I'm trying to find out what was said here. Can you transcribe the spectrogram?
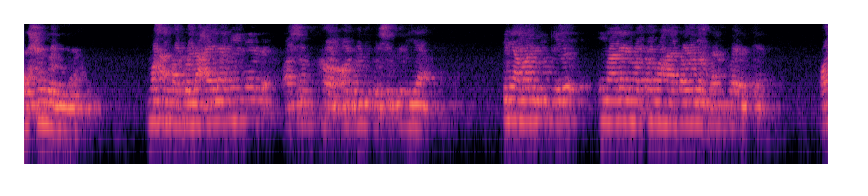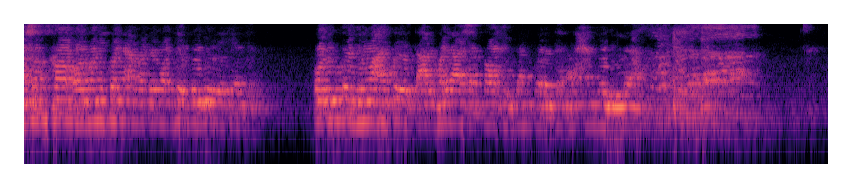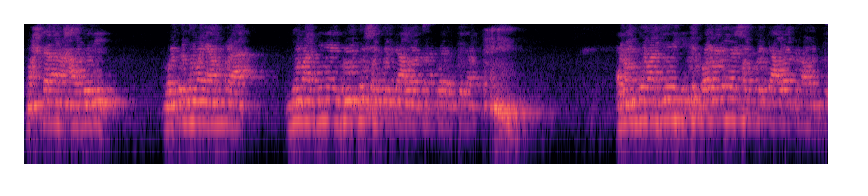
আলহামদুলিল্লাহ। মোহাম্মদুল্লাহ আলমিনের অসংখ্য অগণিত শুক্রিয়া। তিনি আমাদেরকে ইমানের মতো মহাদৌলত দান করেছেন। অসংখ্য অগণিত আমাদের মধ্যে দলীয় রেখেছেন। পবিত্র জুমাতে তার ঘরে আসার তৌফিক দান করেছেন। আলহামদুলিল্লাহ। মহতারাম হাজিরিন গত জুমায় আমরা জুমার দিনের গুরুত্ব সম্পর্কে আলোচনা করেছিলাম। এবং জুমার দিনে কিছু করণীয় সম্পর্কে আলোচনা হচ্ছে।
